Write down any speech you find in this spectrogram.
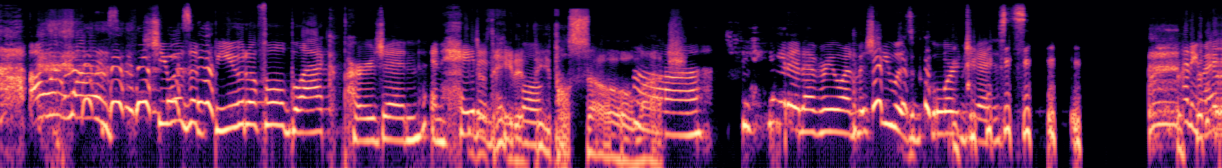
Oh, it was. she was a beautiful black Persian and She hated just hated people. people so much. Aw, she hated everyone, but she was gorgeous. anyway,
